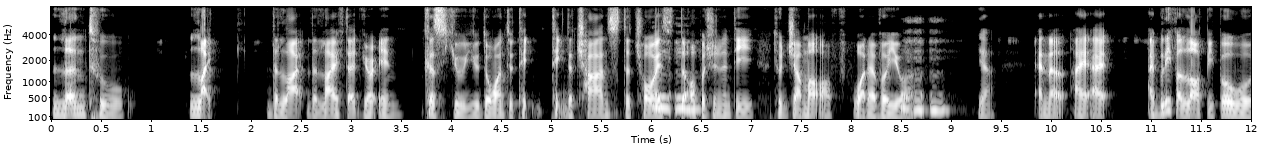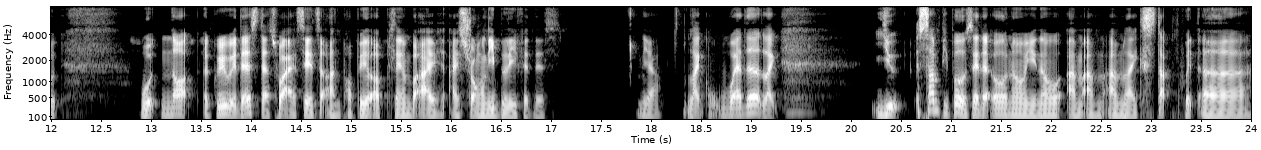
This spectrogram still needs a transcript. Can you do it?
learn to like the life the life that you're in because you you don't want to take take the chance the choice the Mm-mm. opportunity to jump out of whatever you are Mm-mm. yeah and uh, I, I i believe a lot of people would would not agree with this that's why i say it's an unpopular opinion but i i strongly believe in this yeah like whether like you some people will say that oh no you know i'm i'm, I'm like stuck with uh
